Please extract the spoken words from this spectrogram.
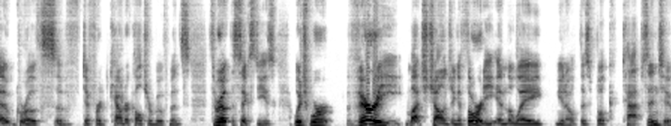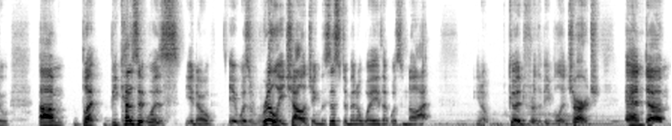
outgrowths of different counterculture movements throughout the 60s which were very much challenging authority in the way you know this book taps into. Um, but because it was you know it was really challenging the system in a way that was not you know good for the people in charge. And um,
